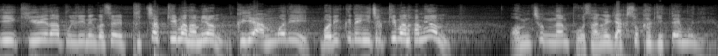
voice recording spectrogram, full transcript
이 기회라 불리는 것을 붙잡기만 하면 그의 앞머리, 머리끄댕이 잡기만 하면 엄청난 보상을 약속하기 때문이에요.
